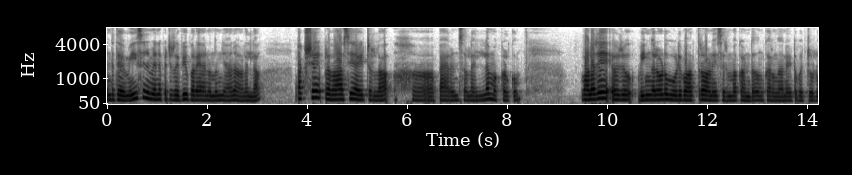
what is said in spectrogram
എന്റെ ദൈവമേ ഈ സിനിമേനെ പറ്റി റിവ്യൂ പറയാനൊന്നും ഞാൻ ആളല്ല. പക്ഷേ പ്രവാസിയായിട്ടുള്ള പാരൻസുള്ള എല്ലാ മക്കൾക്കും വളരെ ഒരു വിങ്ങലോട് കൂടി മാത്രമാണ് ഈ സിനിമ കണ്ട് നമുക്ക് ഇറങ്ങാനായിട്ട് പറ്റുള്ളൂ.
